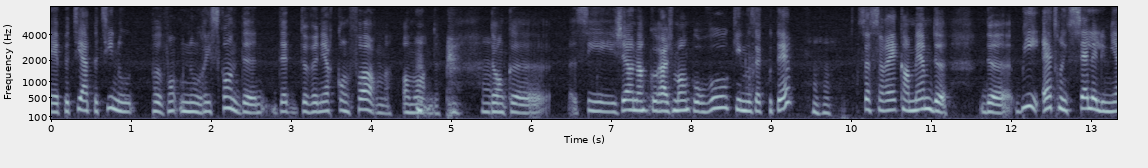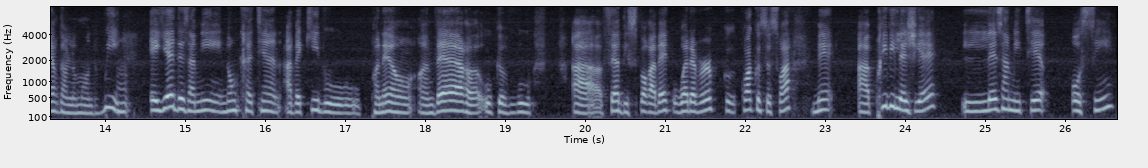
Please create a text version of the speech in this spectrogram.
Et petit à petit, nous nous risquons de, devenir conformes au monde. Donc, euh, si j'ai un encouragement pour vous qui nous écoutez, ce serait quand même de, de, oui, être une seule lumière dans le monde. Oui, mm. ayez des amis non chrétiens avec qui vous prenez un, verre euh, ou que vous euh, faites du sport avec, whatever, quoi que ce soit, mais euh, privilégiez les amitiés aussi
